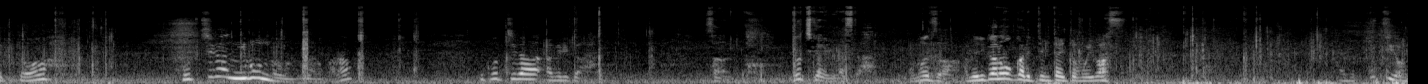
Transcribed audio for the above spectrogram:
ー、っと、こっちが日本のなのかな？こっちがアメリカ。さあ、どっちから行きますか？まずはアメリカの方から行ってみたいと思います。あの、基地が映っ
